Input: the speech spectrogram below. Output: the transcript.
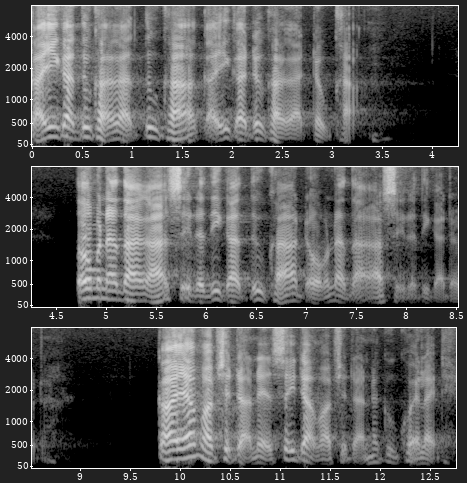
ကာယကဒုက္ခကဒုက္ခကာယကဒုက္ခကဒုက္ခသောမနတာကစေတသိကဒုက္ခဒေါမနတာကစေတသိကဒုက္ခကာယမှာဖြစ်တာနဲ့စိတ်ဓာတ်မှာဖြစ်တာနှစ်ခုခွဲလိုက်တယ်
